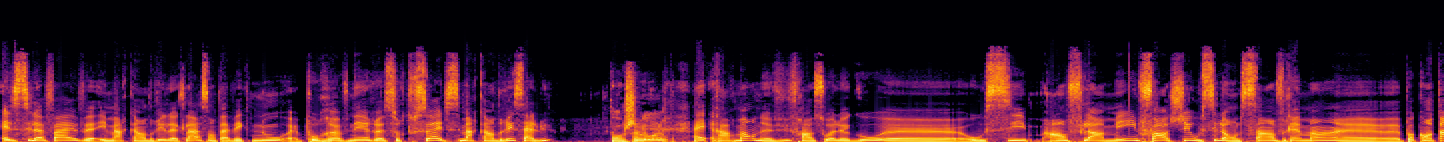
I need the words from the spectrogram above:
Elsie Lefebvre et Marc-André Leclerc sont avec nous euh, pour revenir euh, sur tout ça. Elsie, Marc-André, salut. Bonjour. rarement on a vu François Legault euh, aussi enflammé, fâché aussi. Là, on le sent vraiment pas content.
